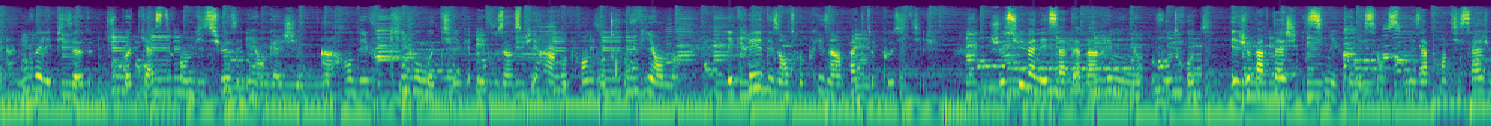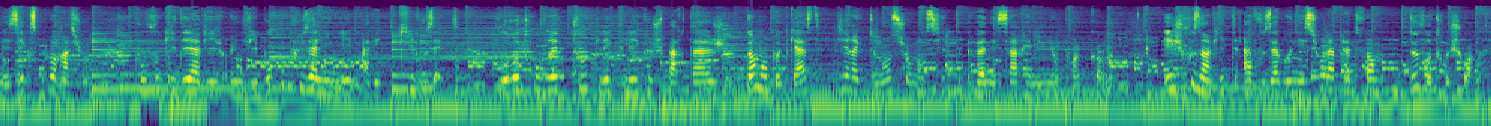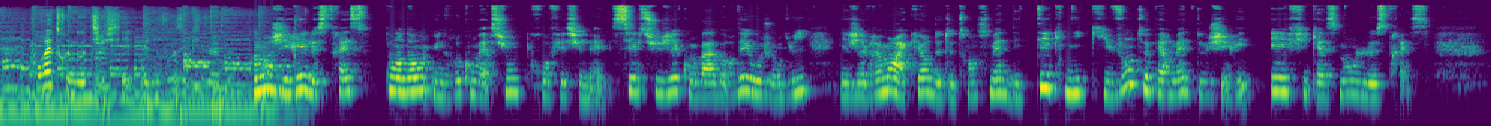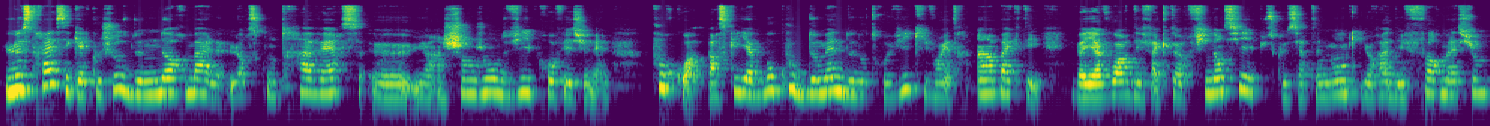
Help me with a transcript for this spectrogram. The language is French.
un nouvel épisode du podcast Ambitieuse et engagée, un rendez-vous qui vous motive et vous inspire à reprendre votre vie en main et créer des entreprises à impact positif. Je suis Vanessa Dabar-Rémignon, votre hôte, et je partage ici mes connaissances, mes apprentissages, mes explorations pour vous guider à vivre une vie beaucoup plus alignée avec qui vous êtes. Vous retrouverez toutes les clés que je partage dans mon podcast directement sur mon site vanessarémignon.com et je vous invite à vous abonner sur la plateforme de votre choix pour être notifié des nouveaux épisodes. Comment gérer le stress pendant une reconversion professionnelle? C'est le sujet qu'on va aborder aujourd'hui et j'ai vraiment à cœur de te transmettre des techniques qui vont te permettre de gérer efficacement le stress. Le stress est quelque chose de normal lorsqu'on traverse euh, un changement de vie professionnelle. Pourquoi? Parce qu'il y a beaucoup de domaines de notre vie qui vont être impactés. Il va y avoir des facteurs financiers, puisque certainement qu'il y aura des formations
